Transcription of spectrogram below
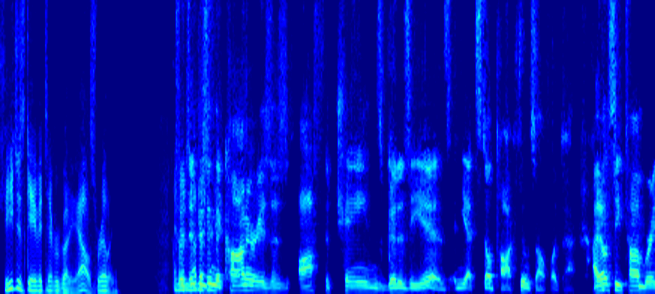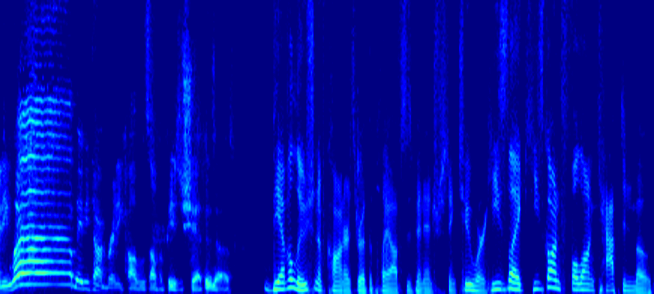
He just gave it to everybody else, really. And so it's interesting thing- that Connor is as off the chains good as he is, and yet still talks to himself like that. I don't see Tom Brady. Well, maybe Tom Brady calls himself a piece of shit. Who knows? the evolution of Connor throughout the playoffs has been interesting too, where he's like he's gone full on captain mode,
